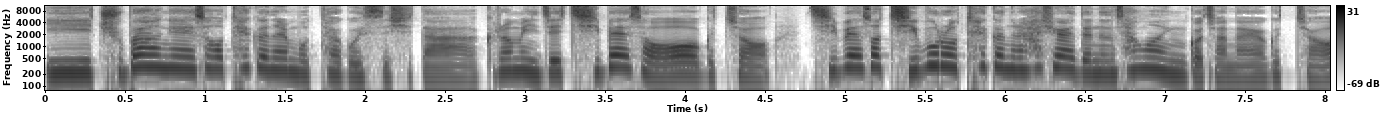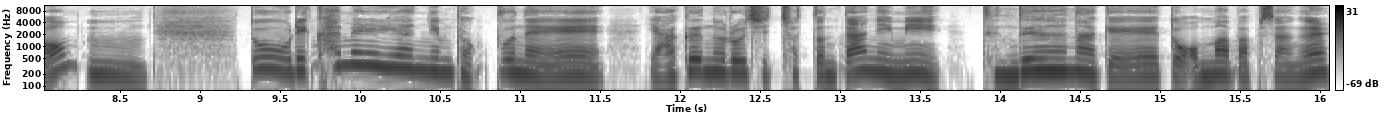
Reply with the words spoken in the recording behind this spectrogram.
이 주방에서 퇴근을 못하고 있으시다. 그러면 이제 집에서, 그쵸? 집에서 집으로 퇴근을 하셔야 되는 상황인 거잖아요. 그쵸? 음. 또 우리 카멜리아님 덕분에 야근으로 지쳤던 따님이 든든하게 또 엄마 밥상을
